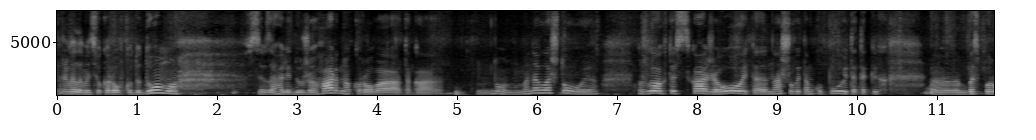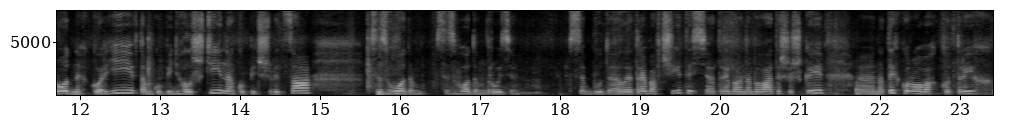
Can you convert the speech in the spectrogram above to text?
Привели ми цю коровку додому. Все взагалі дуже гарно. Корова така, ну, мене влаштовує. Можливо, хтось скаже: ой, та на що ви там купуєте таких е, безпородних корів, там купіть галштіна, купіть швіца. Все згодом, все згодом, друзі. Все буде, але треба вчитися, треба набивати шишки е, на тих коровах, котрих,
